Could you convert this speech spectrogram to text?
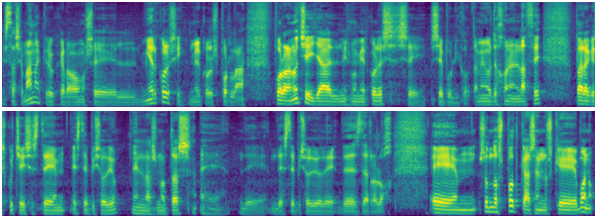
esta semana. Creo que grabamos el miércoles, sí, miércoles por la, por la noche y ya el mismo miércoles se, se publicó. También os dejo el enlace para que escuchéis este, este episodio en las notas eh, de, de, este episodio de, Desde el Reloj. Eh, son dos podcasts en los que, bueno,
